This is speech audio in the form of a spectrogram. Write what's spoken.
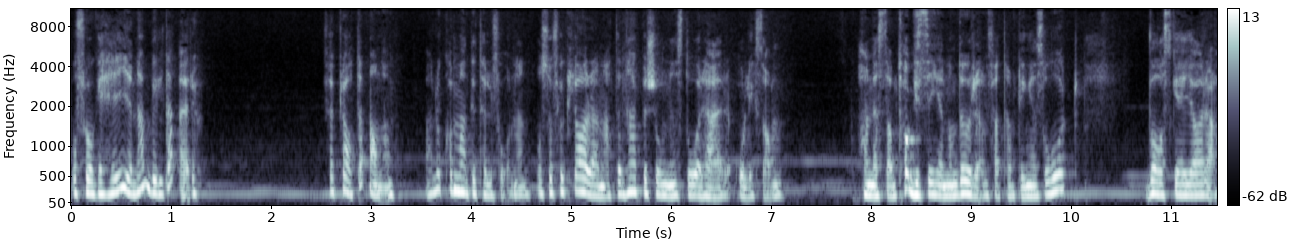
och frågar, hej är Nabil där? Får jag prata med honom? Ja, då kommer han till telefonen och så förklarar han att den här personen står här och liksom har nästan tagit sig igenom dörren för att han plingar så hårt. Vad ska jag göra?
